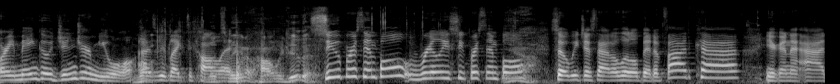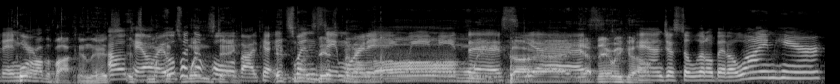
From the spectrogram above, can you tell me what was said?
or a mango ginger mule, well, as we'd like to call it. How we do this? Super simple, really super simple. Yeah. So we just add a little bit of vodka. You're going to add in Pour your... all the vodka in there. It's, okay, it's, all right. We'll put Wednesday. the whole vodka. It's, it's Wednesday, Wednesday. morning. We need this. All yes. Right. Yep, there we go. And just a little bit of lime here.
